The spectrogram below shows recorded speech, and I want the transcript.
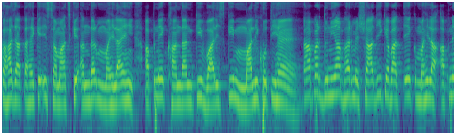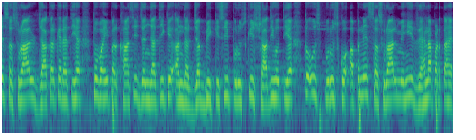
कहा जाता है कि इस समाज के अंदर महिलाएँ ही अपने खानदान की वारिस की मालिक होती हैं। यहाँ पर दुनिया भर में शादी के बाद एक महिला अपने ससुराल जाकर के रहती है तो वहीं पर खासी जनजाति के अंदर जब भी किसी पुरुष की शादी होती है तो उस पुरुष को अपने ससुराल में ही रहना पड़ता है।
